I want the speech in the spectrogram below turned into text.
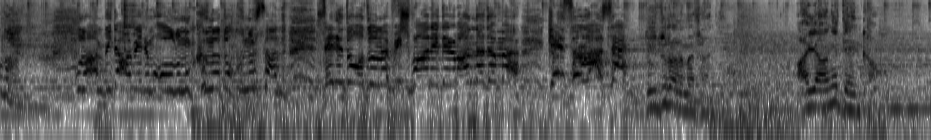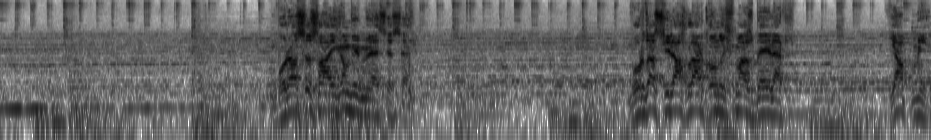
Ulan, ulan bir daha benim oğlumun kılına dokunursan seni doğduğuna pişman ederim anladın mı? Kimsin ulan sen? Duydun hanımefendi. Ayağını denk al. Burası saygın bir müessese. Burada silahlar konuşmaz beyler. Yapmayın.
